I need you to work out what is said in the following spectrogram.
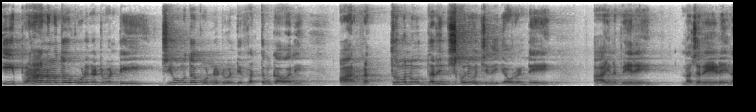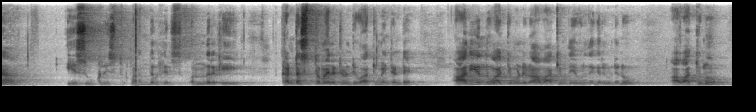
ఈ ప్రాణముతో కూడినటువంటి జీవముతో కూడినటువంటి రక్తం కావాలి. ఆ రక్తమును ధరించుకొని వచ్చింది ఎవరంటే ఆయన పేరే నజరేయుడైన యేసుక్రీస్తు. మనందరికీ తెలుసు. అందరికీ కంఠస్థమైనటువంటి వాక్యం ఏంటంటే ఆది ఎందు వాక్యం ఉండెను ఆ వాక్యం దేవుని దగ్గర ఉండెను ఆ వాక్యము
